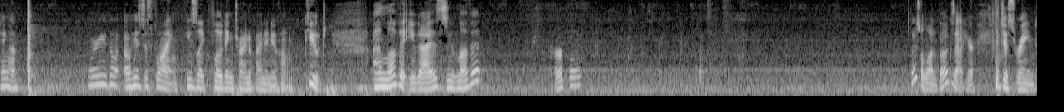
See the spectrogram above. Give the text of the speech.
hang on. Where are you going? Oh, he's just flying. He's like floating, trying to find a new home. Cute. I love it, you guys. Do you love it? Purple. There's a lot of bugs out here. It just rained.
